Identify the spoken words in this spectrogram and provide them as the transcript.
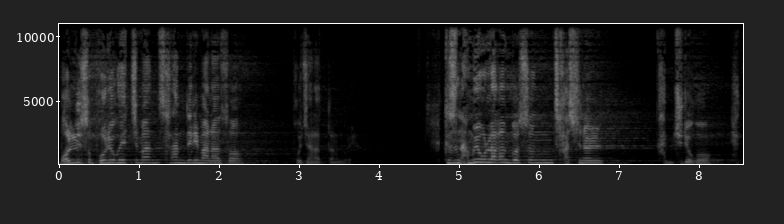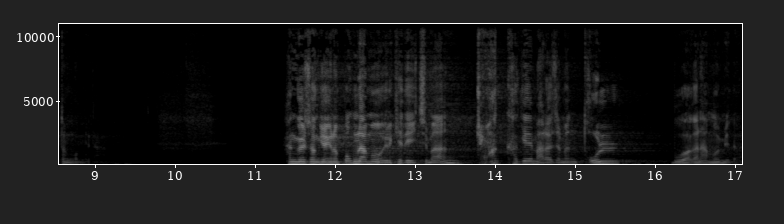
멀리서 보려고 했지만 사람들이 많아서 보지 않았다는 거예요. 그래서 나무에 올라간 것은 자신을 감추려고 했던 겁니다. 한글 성경에는 뽕나무 이렇게 돼 있지만 정확하게 말하자면 돌 무화과 나무입니다.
